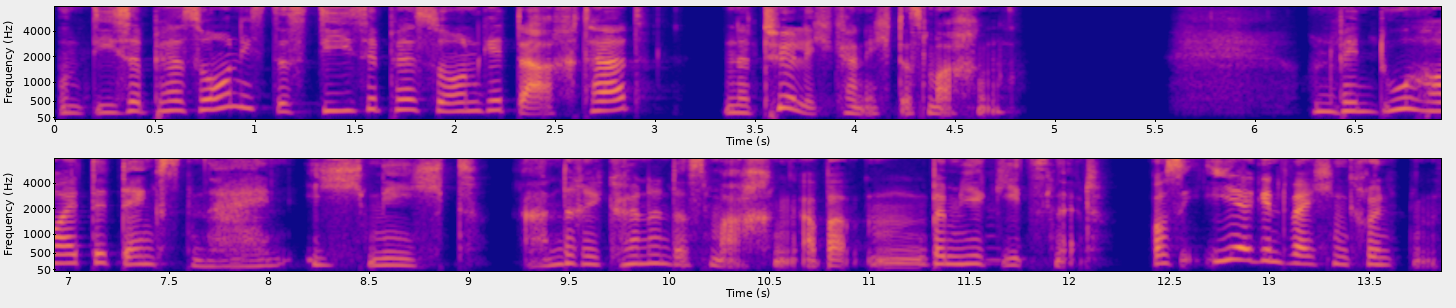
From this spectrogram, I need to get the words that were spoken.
und dieser Person ist, dass diese Person gedacht hat, natürlich kann ich das machen. Und wenn du heute denkst, nein, ich nicht, andere können das machen, aber mh, mm, bei mir geht's nicht. Aus irgendwelchen Gründen.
